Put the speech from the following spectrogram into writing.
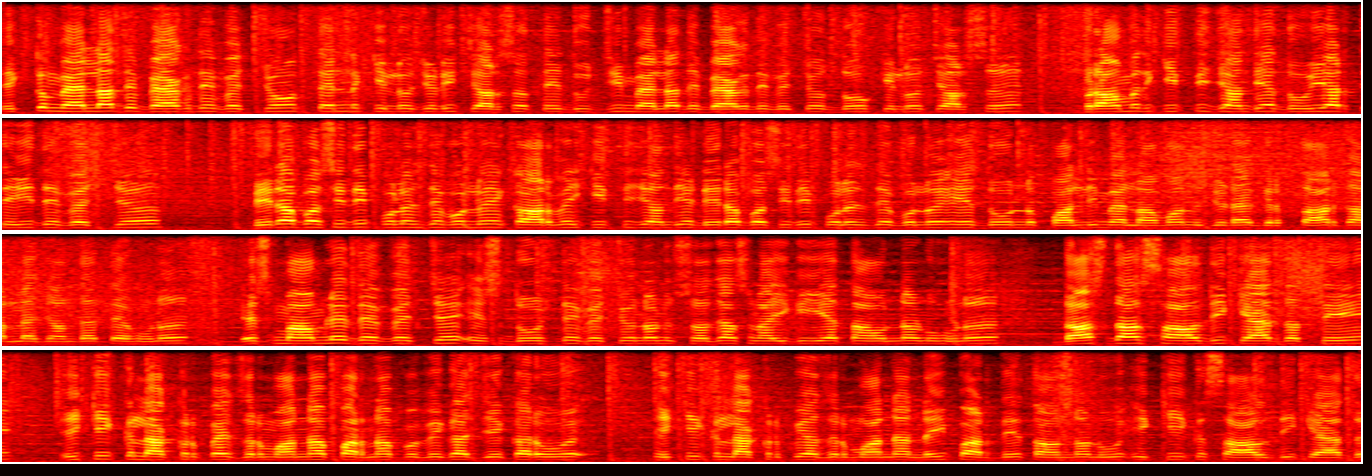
ਇੱਕ ਮਹਿਲਾ ਦੇ ਬੈਗ ਦੇ ਵਿੱਚੋਂ 3 ਕਿਲੋ ਜਿਹੜੀ ਚਰਸ ਅਤੇ ਦੂਜੀ ਮਹਿਲਾ ਦੇ ਬੈਗ ਦੇ ਵਿੱਚੋਂ 2 ਕਿਲੋ ਚਰਸ ਬਰਾਮਦ ਕੀਤੀ ਜਾਂਦੀ ਹੈ। 2023 ਦੇ ਵਿੱਚ ਡੇਰਾਬੱਸੀ ਦੀ ਪੁਲਿਸ ਦੇ ਵੱਲੋਂ ਇਹ ਕਾਰਵਾਈ ਕੀਤੀ ਜਾਂਦੀ ਹੈ। ਡੇਰਾਬੱਸੀ ਦੀ ਪੁਲਿਸ ਦੇ ਵੱਲੋਂ ਇਹ ਦੋ ਨੇਪਾਲੀ ਮਹਿਲਾਵਾਂ ਨੂੰ ਜਿਹੜਾ ਗ੍ਰਿਫਤਾਰ ਕਰ ਲਿਆ ਜਾਂਦਾ ਹੈ ਤੇ ਹੁਣ ਇਸ ਮਾਮਲੇ ਦੇ ਵਿੱਚ, ਇਸ ਦੋਸ਼ ਦੇ ਵਿੱਚ ਉਹਨਾਂ ਨੂੰ ਸਜ਼ਾ ਸੁਣਾਈ ਗਈ ਹੈ ਤਾਂ ਉਹਨਾਂ ਨੂੰ ਹੁਣ 10-10 ਸਾਲ ਦੀ ਕੈਦ ਅਤੇ 1-1 ਲੱਖ ਰੁਪਏ ਜੁਰਮਾਨਾ ਭਰਨਾ ਪਵੇਗਾ। ਜੇਕਰ ਉਹ 1-1 ਲੱਖ ਰੁਪਏ ਜੁਰਮਾਨਾ ਨਹੀਂ ਭਰਦੇ ਤਾਂ ਉਹਨਾਂ ਨੂੰ 1-1 ਸਾਲ ਦੀ ਕੈਦ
